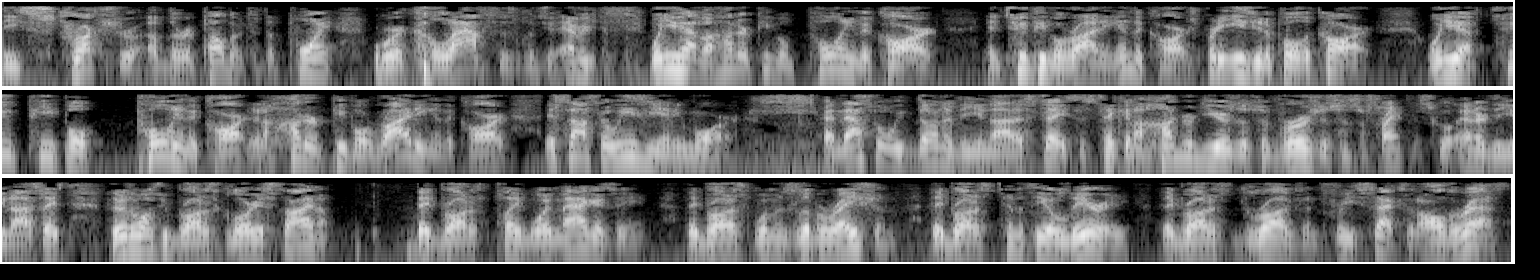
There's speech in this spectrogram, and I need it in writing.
the structure of the republic to the point where it collapses you every when you have a hundred people pulling the cart and two people riding in the cart, it's pretty easy to pull the cart. When you have two people pulling the cart and a 100 people riding in the cart, it's not so easy anymore. And that's what we've done in the United States. It's taken a 100 years of subversion since the Frankfurt School entered the United States. They're the ones who brought us Gloria Steinem. They brought us Playboy magazine. They brought us women's liberation. They brought us Timothy O'Leary. They brought us drugs and free sex and all the rest.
